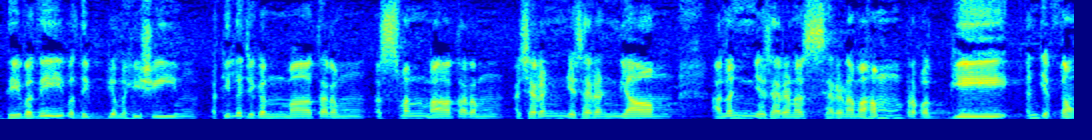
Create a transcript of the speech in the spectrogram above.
దేవదేవ దివ్యమహిషీం అఖిల జగన్మాతరం అస్మన్మాతరం అశరణ్య శరణ్యాం అనన్య శరణ శరణమహం ప్రపద్యే అని చెప్తాం.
